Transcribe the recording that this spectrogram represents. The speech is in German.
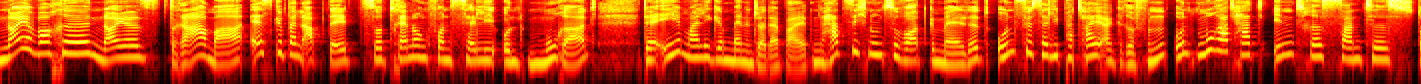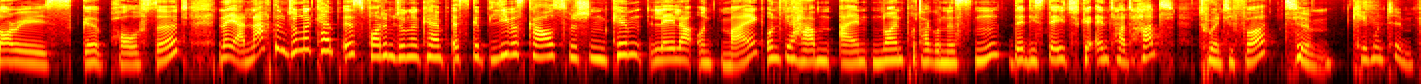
Neue Woche, neues Drama. Es gibt ein Update zur Trennung von Sally und Murat. Der ehemalige Manager der beiden hat sich nun zu Wort gemeldet und für Sally Partei ergriffen. Und Murat hat interessante Stories gepostet. Naja, nach dem Dschungelcamp ist vor dem Dschungelcamp. Es gibt Liebeschaos zwischen Kim, Leila und Mike. Und wir haben einen neuen Protagonisten, der die Stage geentert hat. 24 Tim. Kim und Tim.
